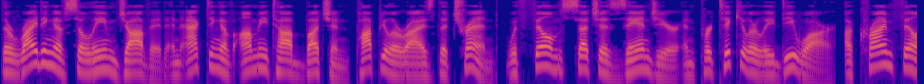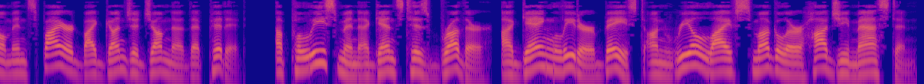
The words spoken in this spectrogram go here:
The writing of Salim Javed and acting of Amitabh Bachchan popularized the trend, with films such as Zanjeer and particularly Deewaar, a crime film inspired by Gunga Jumna that pitted a policeman against his brother, a gang leader based on real-life smuggler Haji Mastan.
